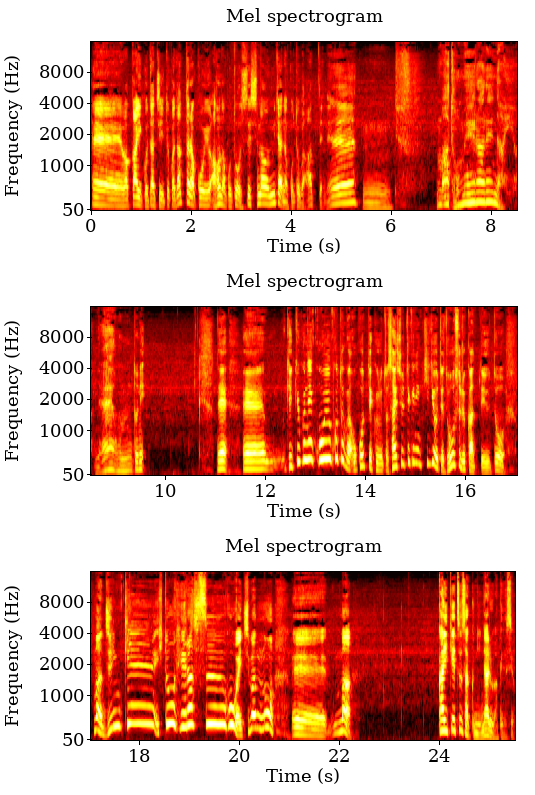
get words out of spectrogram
えー、若い子たちとかだったらこういうアホなことをしてしまうみたいなことがあってね。うん。まあ止められないよね。本当に。で、えー、結局ねこういうことが起こってくると最終的に企業ってどうするかっていうと、まあ、人権人を減らす方が一番の、えー、まあ解決策になるわけですよ。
